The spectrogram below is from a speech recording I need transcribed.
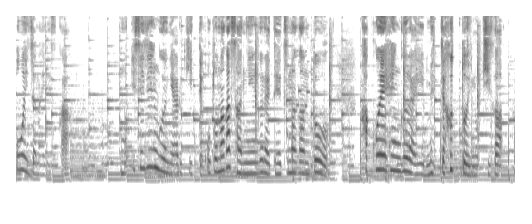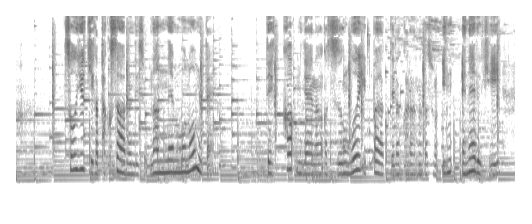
多いじゃないですか。もう伊勢神宮にある木って大人が3人ぐらい手つながんと囲えへんぐらいめっちゃ太いの木がそういう木がたくさんあるんですよ。何年ものみたいな。でっかみたいなのがすんごいいっぱいあってだからなんかそのエネルギー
